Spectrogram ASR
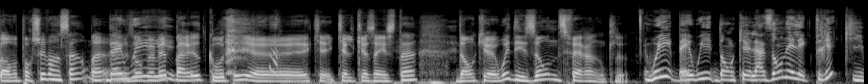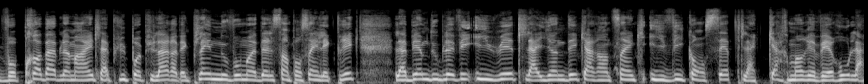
Ben, On va poursuivre ensemble. hein? Ben On oui. peut mettre Mario de côté euh, que- quelques instants. Donc, euh, oui, des zones différentes. Là. Oui, ben oui. Donc, euh, la zone électrique qui va probablement être la plus populaire avec plein de nouveaux modèles 100% électriques. La BMW i8, la Hyundai 45 EV Concept, la Karma Revero, la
